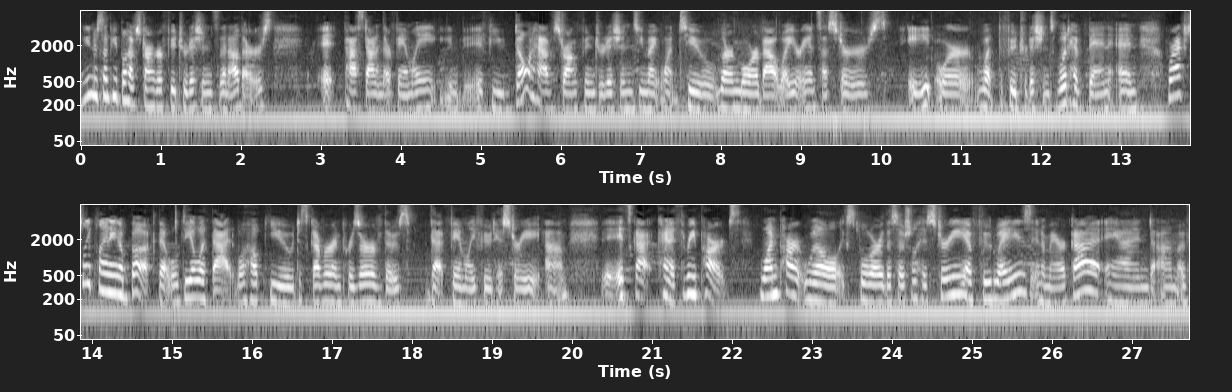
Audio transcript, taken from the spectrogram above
you know, some people have stronger food traditions than others. It passed down in their family. If you don't have strong food traditions, you might want to learn more about what your ancestors ate or what the food traditions would have been. And we're actually planning a book that will deal with that. It will help you discover and preserve those that family food history. Um, it's got kind of three parts. One part will explore the social history of foodways in America and um, of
